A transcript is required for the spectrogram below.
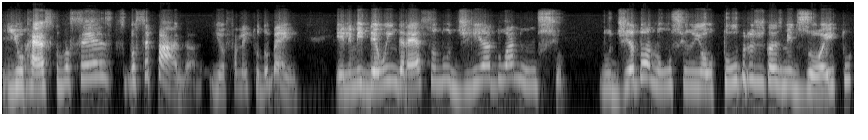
e o resto você você paga". E eu falei: "Tudo bem". Ele me deu o ingresso no dia do anúncio. No dia do anúncio, em outubro de 2018,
